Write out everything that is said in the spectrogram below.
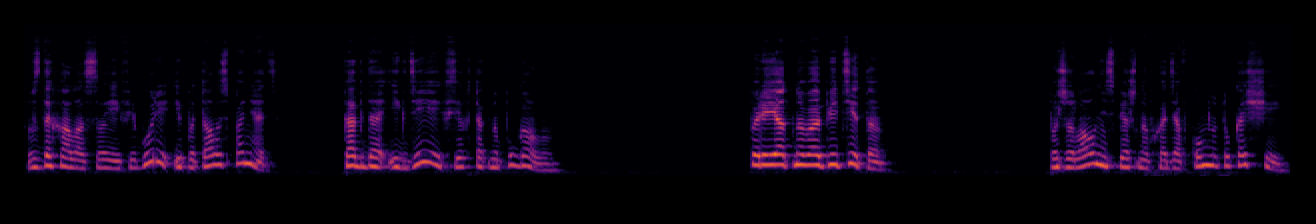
вздыхала о своей фигуре и пыталась понять, когда и где я их всех так напугала. Приятного аппетита, пожелал неспешно входя в комнату Кощей.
